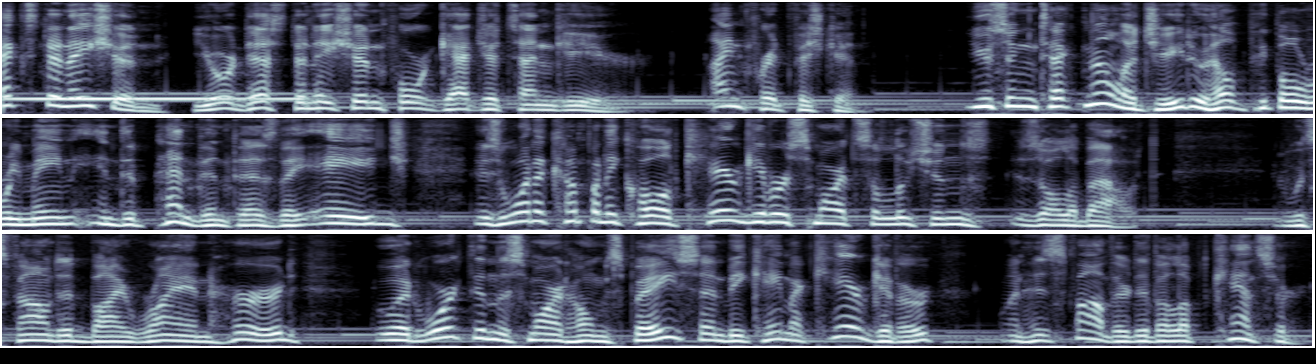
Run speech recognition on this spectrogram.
Techstination, your destination for gadgets and gear. I'm Fred Fishkin. Using technology to help people remain independent as they age is what a company called Caregiver Smart Solutions is all about. It was founded by Ryan Hurd, who had worked in the smart home space and became a caregiver when his father developed cancer.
